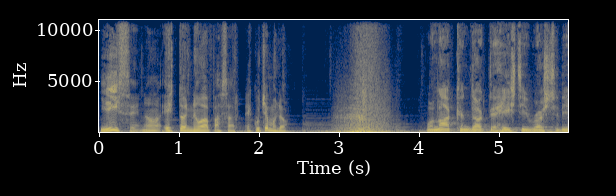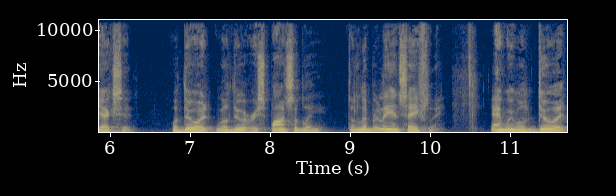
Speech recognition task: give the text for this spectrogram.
y dice, ¿no? Esto no va a pasar. Escuchémoslo. We'll not conduct a hasty rush to the exit. We'll do it, we'll do it responsibly, deliberately, and safely. And we will do it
